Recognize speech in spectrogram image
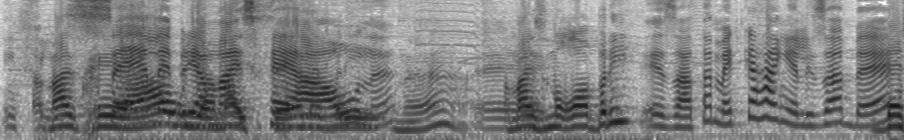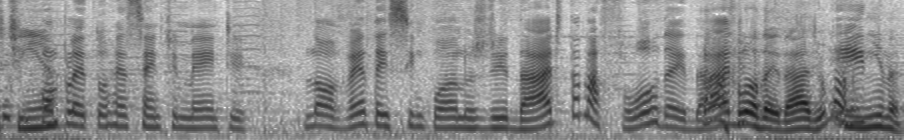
enfim, A mais real, célebre, e a mais, real, célebre, né? A mais nobre. Exatamente, que é a Rainha Elizabeth, Betinha. completou recentemente 95 anos de idade, está na flor da idade. Tá na flor da idade, uma e, menina.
